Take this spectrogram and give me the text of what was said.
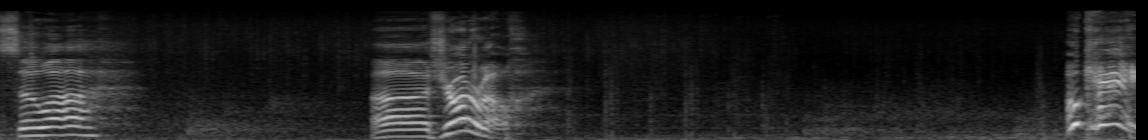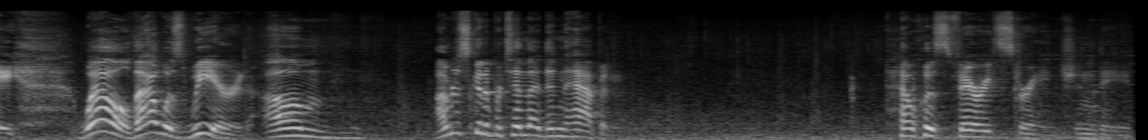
So, uh... Uh, Geronimo! Okay! Well, that was weird. Um, I'm just gonna pretend that didn't happen. That was very strange, indeed.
